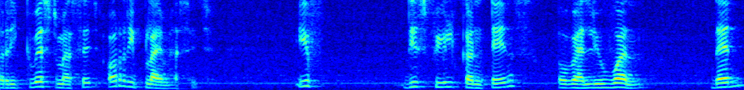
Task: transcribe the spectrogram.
a request message or reply message. If this field contains a value 1, then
